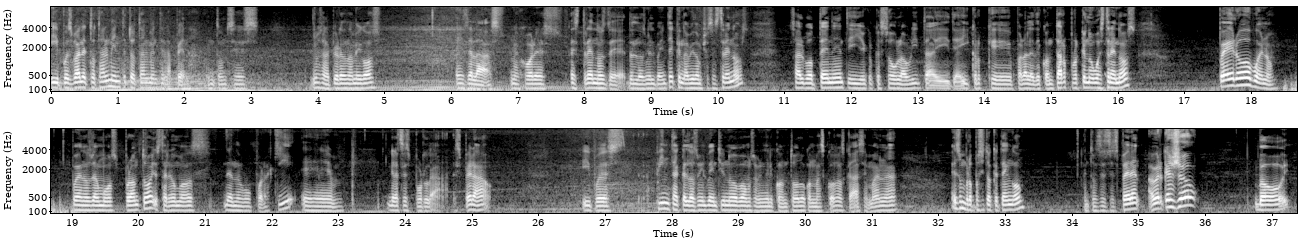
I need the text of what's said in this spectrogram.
Y pues vale totalmente, totalmente la pena. Entonces, no se la pierdan, amigos. Es de las mejores estrenos de, del 2020, que no ha habido muchos estrenos, salvo Tenet y yo creo que Soul ahorita, y de ahí creo que parale de contar porque no hubo estrenos. Pero bueno, pues nos vemos pronto y estaremos de nuevo por aquí. Eh, gracias por la espera. Y pues pinta que el 2021 vamos a venir con todo, con más cosas cada semana. Es un propósito que tengo. Entonces esperen a ver qué show. Bye.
